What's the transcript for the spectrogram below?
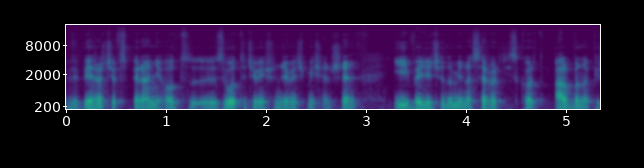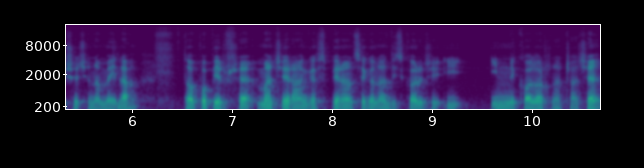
wybierzecie wspieranie od y, złoty 99 miesięcznie i wejdziecie do mnie na serwer Discord albo napiszecie na maila, to po pierwsze macie rangę wspierającego na Discordzie i inny kolor na czacie,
